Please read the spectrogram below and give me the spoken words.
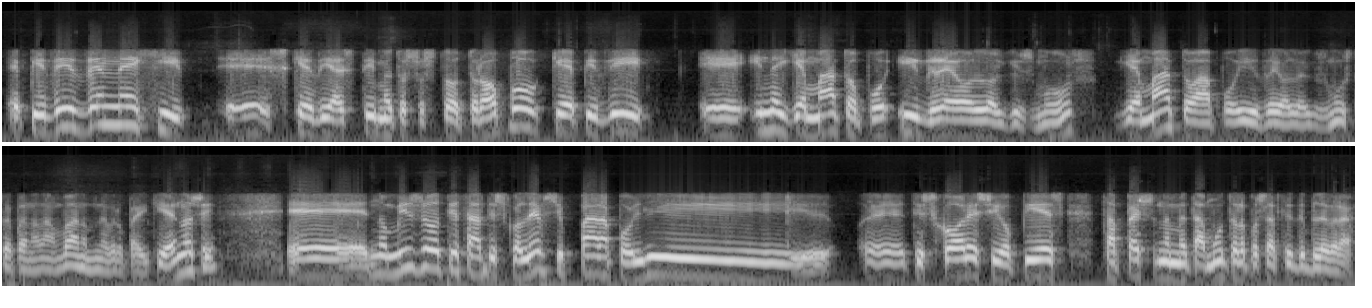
επειδή δεν έχει ε, σχεδιαστεί με το σωστό τρόπο και επειδή ε, είναι γεμάτο από ιδεολογισμούς γεμάτο από ιδεολογισμούς το επαναλαμβάνω την Ευρωπαϊκή Ένωση ε, νομίζω ότι θα δυσκολεύσει πάρα πολύ ε, τις χώρες οι οποίες θα πέσουν με τα μούτρα προς αυτή την πλευρά.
